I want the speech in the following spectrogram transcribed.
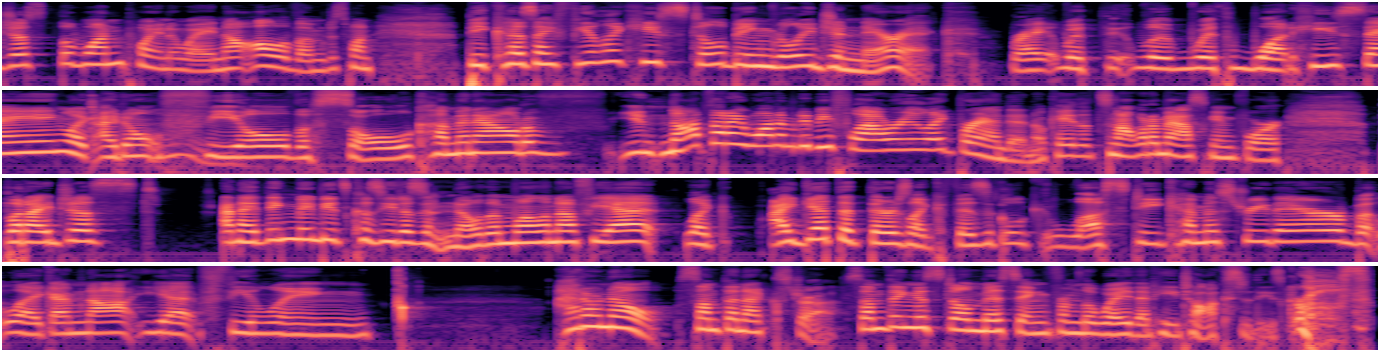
just the one point away, not all of them, just one, because I feel like he's still being really generic, right? With the, with, what he's saying, like I don't mm. feel the soul coming out of. You, not that I want him to be flowery like Brandon. Okay, that's not what I'm asking for, but I just, and I think maybe it's because he doesn't know them well enough yet. Like I get that there's like physical lusty chemistry there, but like I'm not yet feeling. I don't know, something extra. Something is still missing from the way that he talks to these girls.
